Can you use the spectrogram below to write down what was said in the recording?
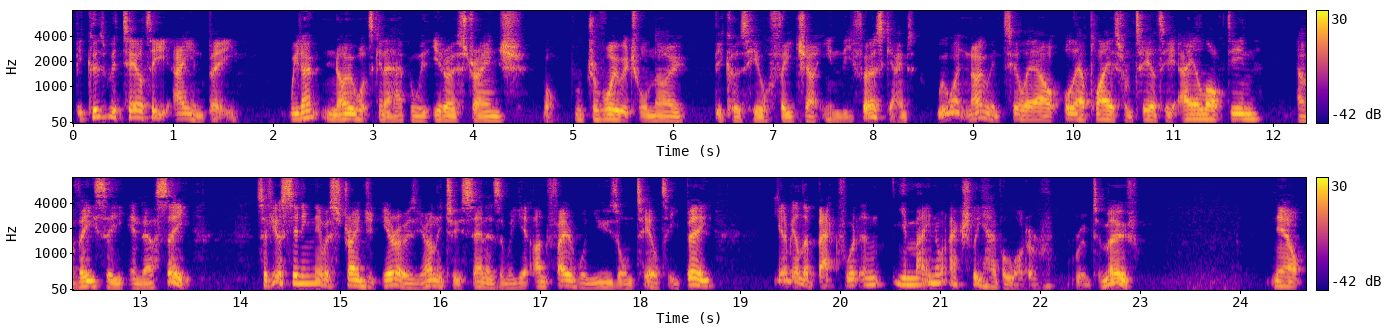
Because with TLT A and B, we don't know what's going to happen with Iro Strange. Well, Trbojevic will know because he'll feature in the first games. We won't know until our all our players from TLT A are locked in, our VC and our C. So if you're sitting there with Strange and Iro as your only two centres and we get unfavourable news on TLT B, you're going to be on the back foot and you may not actually have a lot of room to move. Now,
